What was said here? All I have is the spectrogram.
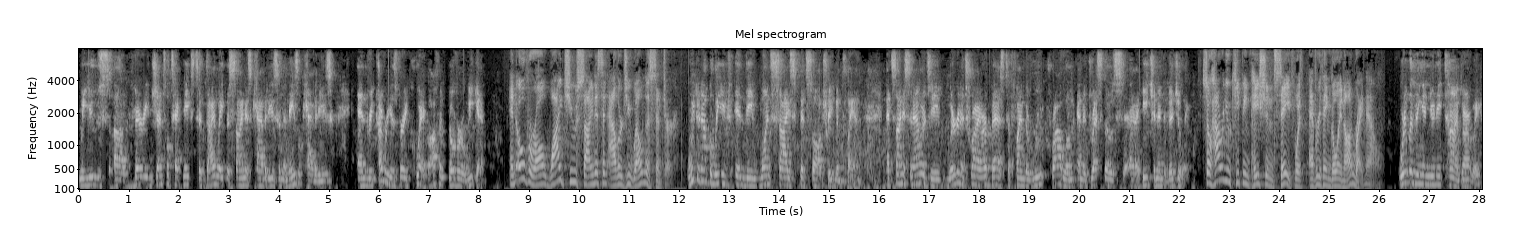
we use uh, very gentle techniques to dilate the sinus cavities and the nasal cavities, and recovery is very quick, often over a weekend. And overall, why choose Sinus and Allergy Wellness Center? We do not believe in the one size fits all treatment plan. At Sinus and Allergy, we're going to try our best to find the root problem and address those uh, each and individually. So, how are you keeping patients safe with everything going on right now? We're living in unique times, aren't we?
